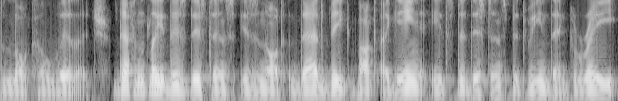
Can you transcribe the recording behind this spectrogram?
local village. Definitely this distance is not that big, but again, it's the distance between the gray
